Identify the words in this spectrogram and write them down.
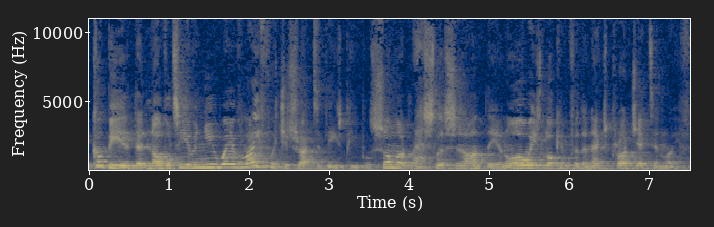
It could be the novelty of a new way of life which attracted these people. Some are restless, aren't they, and always looking for the next project in life.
